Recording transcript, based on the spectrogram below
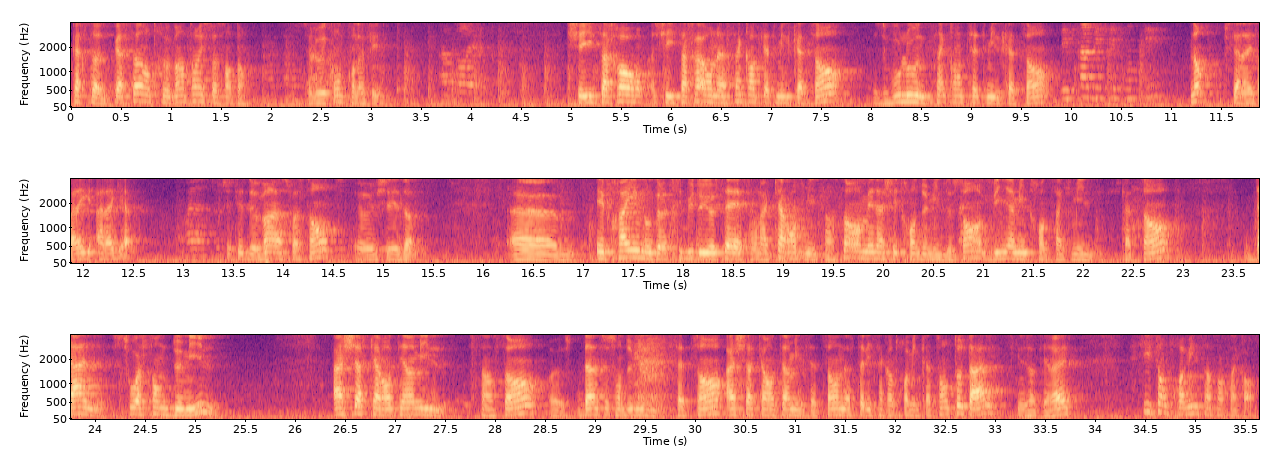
Personne. Personne entre 20 ans et 60 ans. C'est le compte qu'on a fait. Chez Issachar, chez Issachar, on a 54 400. Zvouloun, 57 400. Les femmes étaient comptées? Non, puisqu'elles n'allaient pas à la guerre. Voilà. C'était de 20 à 60 euh, chez les hommes. Euh, Ephraim, donc de la tribu de Yosef, on a 40 500. Ménaché, 32 200. Binyamin, 35 400. Dan, 62 000. Asher, 41 500. Euh, Dan, 62 700. Asher, 41 700. Naphtali, 53 400. Total, ce qui nous intéresse, 603 550.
